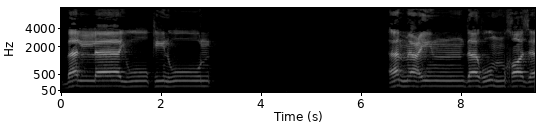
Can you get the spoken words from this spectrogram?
بَل لَّا يُوقِنُونَ أَمْ عِندَهُمْ خَزَائِنُ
